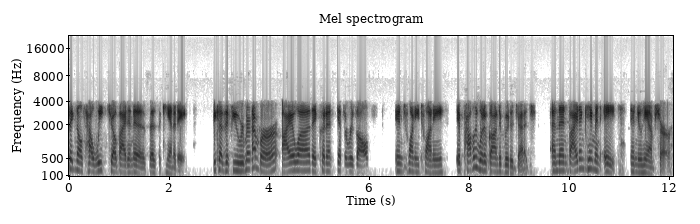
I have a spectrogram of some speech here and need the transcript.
signals how weak Joe Biden is as a candidate. Because if you remember, Iowa, they couldn't get the results in 2020. It probably would have gone to Buttigieg. And then Biden came in eighth in New Hampshire.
